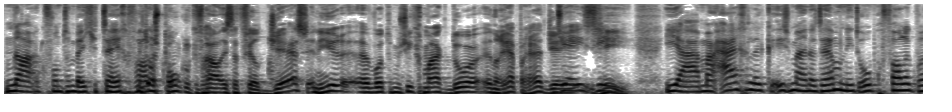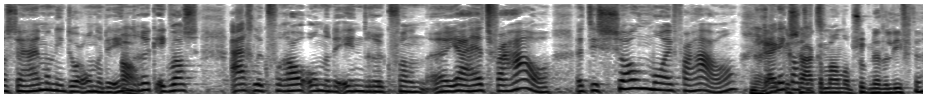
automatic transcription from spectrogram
Nou, ik vond het een beetje Het tegenvallen. oorspronkelijke verhaal is dat veel jazz. En hier eh, wordt de muziek gemaakt door een rapper, hè? Jay-Z. Ja, maar eigenlijk is mij dat helemaal niet opgevallen. Ik was er helemaal niet door onder de indruk. Ik was eigenlijk vooral onder de indruk van eh, ja, het verhaal. Het is zo'n mooi verhaal. Een En rijke het- zakenman op zoek naar de liefde.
